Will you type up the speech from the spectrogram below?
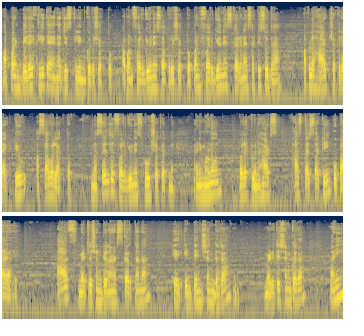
आपण डिरेक्टली त्या एनर्जीज क्लीन करू शकतो. आपण फर्ग्युनेस वापरू शकतो. पण फर्ग्युनेस करण्यासाठी सुद्धा आपलं हार्ट चक्र ॲक्टिव्ह असावं लागतं. नसेल तर फर्ग्युनेस होऊ शकत नाही. आणि म्हणून परत ट्विन हार्ट्स हाच त्यासाठी उपाय आहे. आज मेडिटेशन ट्विन हार्ट्स करताना हे इंटेन्शन धरा मेडिटेशन करा आणि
